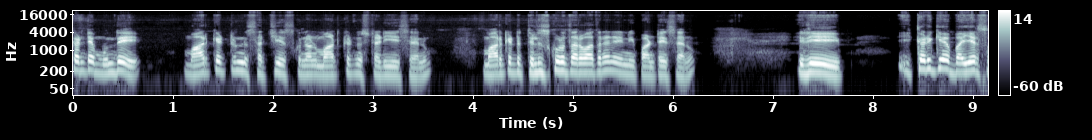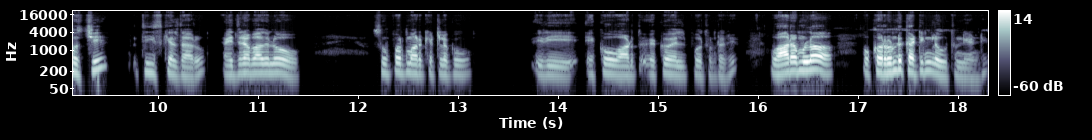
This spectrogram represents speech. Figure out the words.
కంటే ముందే మార్కెట్ను సెర్చ్ చేసుకున్నాను మార్కెట్ను స్టడీ చేశాను. మార్కెట్ తెలుసుకున్న తర్వాతనే నేను ఈ పంట వేసాను ఇది ఇక్కడికే బయ్యర్స్ వచ్చి తీసుకెళ్తారు. హైదరాబాద్లో సూపర్ మార్కెట్లకు ఇది ఎక్కువ వాడుతూ ఎక్కువ వెళ్ళిపోతుంటుంది. వారంలో ఒక రెండు కటింగ్లు అవుతున్నాయండి.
